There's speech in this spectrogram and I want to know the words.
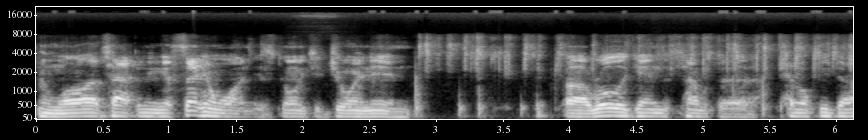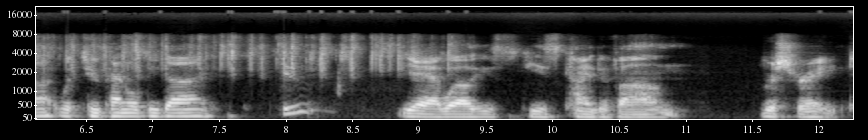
and while that's happening, a second one is going to join in. Uh, roll again, this time with a penalty die, with two penalty die. Two. Yeah, well, he's he's kind of um, restrained.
